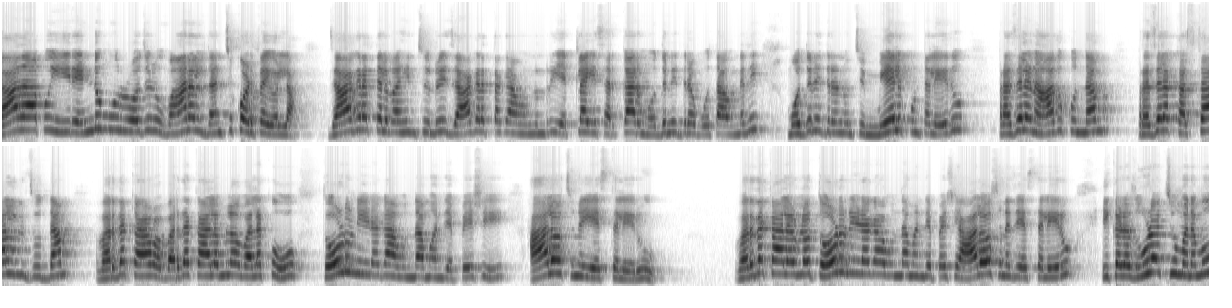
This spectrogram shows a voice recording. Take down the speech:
దాదాపు ఈ రెండు మూడు రోజులు వానలు దంచి కొడతాయి వల్ల. జాగ్రత్తలు వహించుండ్రి జాగ్రత్తగా ఉండుండ్రి. ఎట్లా ఈ సర్కారు మొద్దు నిద్ర పోతా ఉన్నది? మొద్దు నిద్ర నుంచి మేలుకుంటలేదు. ప్రజలను ఆదుకుందాం. ప్రజల కష్టాలను చూద్దాం. వరద కా వరద కాలంలో వాళ్ళకు తోడు నీడగా ఉందాం అని చెప్పేసి ఆలోచన చేస్తలేరు. వరద కాలంలో తోడు నీడగా ఉందామని చెప్పేసి ఆలోచన చేస్తలేరు. ఇక్కడ చూడొచ్చు మనము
